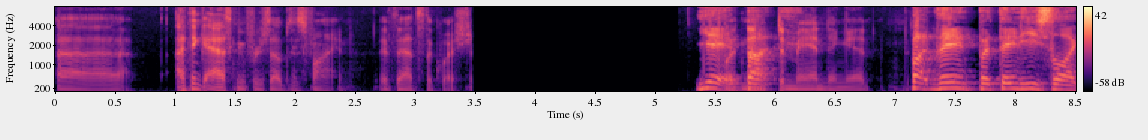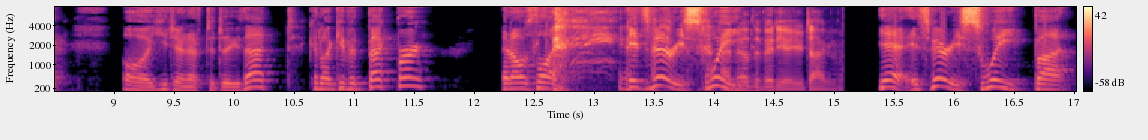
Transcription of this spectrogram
Uh, I think asking for subs is fine if that's the question, Yeah, but, but not demanding it. but then but then he's like, "Oh, you don't have to do that. Can I give it back, bro?" And I was like, "It's very sweet." I know the video you're talking about. Yeah, it's very sweet, but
